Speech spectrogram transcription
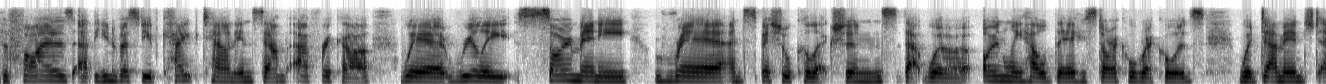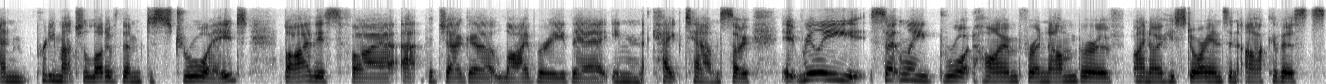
the fires at the University of Cape Town in South Africa, where really so many rare and special collections that were only held there, historical records, were damaged and pretty much a lot of them destroyed by this fire at the Jagger Library there in Cape Town. So it really certainly brought home for a number of, I know, historians and archivists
